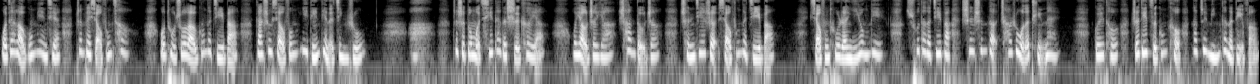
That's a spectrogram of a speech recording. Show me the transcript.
我在老公面前正被小风操，我吐出老公的鸡巴，感受小风一点点的进入。啊，这是多么期待的时刻呀！我咬着牙，颤抖着承接着小风的鸡巴。小风突然一用力，粗大的鸡巴深深地插入我的体内，龟头直抵子宫口那最敏感的地方。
